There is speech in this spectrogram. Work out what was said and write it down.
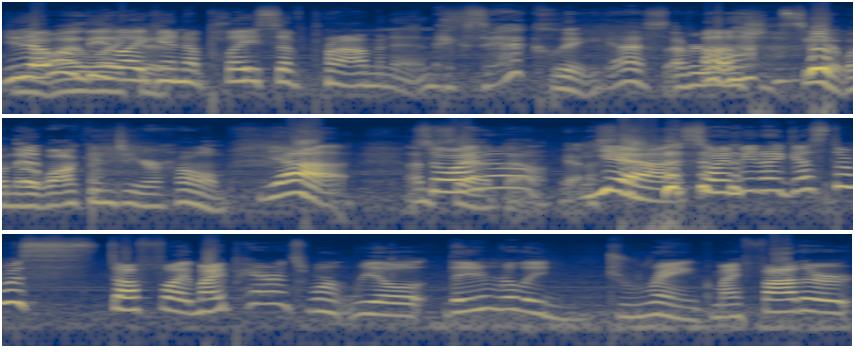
You, No, that would I be like like in a place of prominence. exactly yes everyone should see it when they walk into your home Yeah. I'm so I know. yes. Yeah. So I mean, I guess there was stuff like my parents weren't real. They didn't really drink. My father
